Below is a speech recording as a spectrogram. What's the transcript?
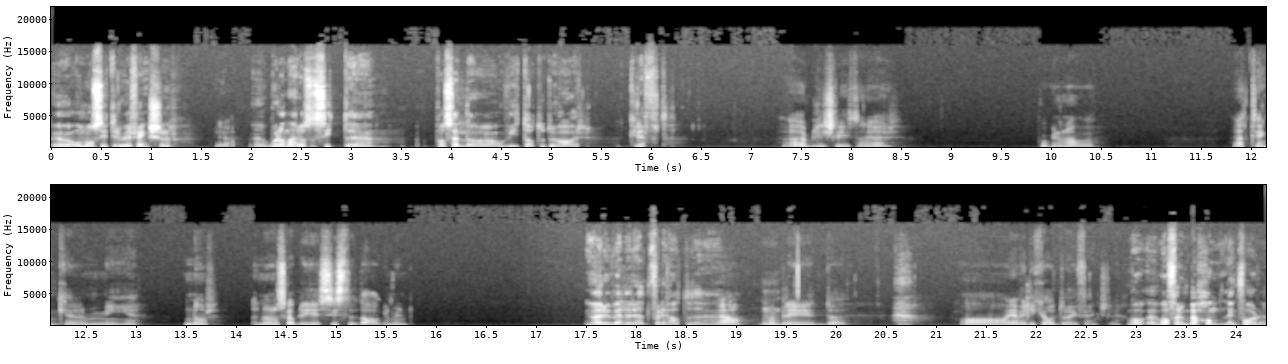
Eh, Og nå sitter du i fengsel. Ja. Eh, Hvordan er det å sitte på cella og vite at du har kreft? Jeg blir sliten, jeg. På grunn av Jeg tenker mye når, når det skal bli siste dagen min. Jeg er veldig redd for det at det Ja, jeg Mm. blir død. Og jeg vil ikke dø i fengselet. Hva, hva for en behandling får du?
